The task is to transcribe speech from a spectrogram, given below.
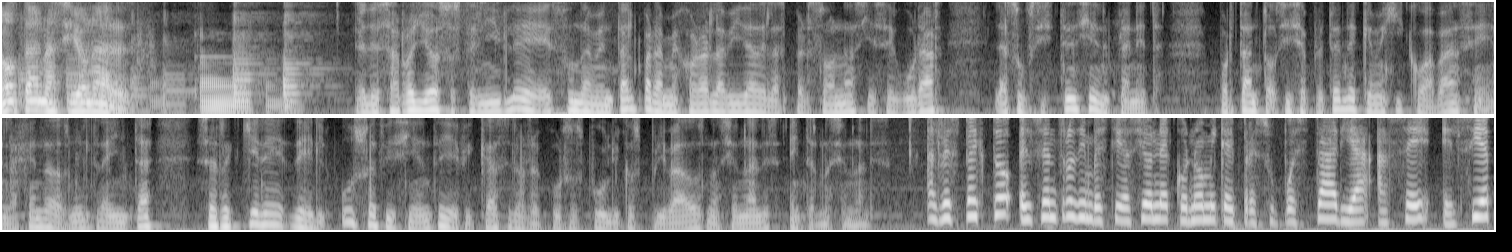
Nota Nacional. El desarrollo sostenible es fundamental para mejorar la vida de las personas y asegurar la subsistencia en el planeta. Por tanto, si se pretende que México avance en la Agenda 2030, se requiere del uso eficiente y eficaz de los recursos públicos, privados, nacionales e internacionales. Al respecto, el Centro de Investigación Económica y Presupuestaria, AC, el CIEP,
